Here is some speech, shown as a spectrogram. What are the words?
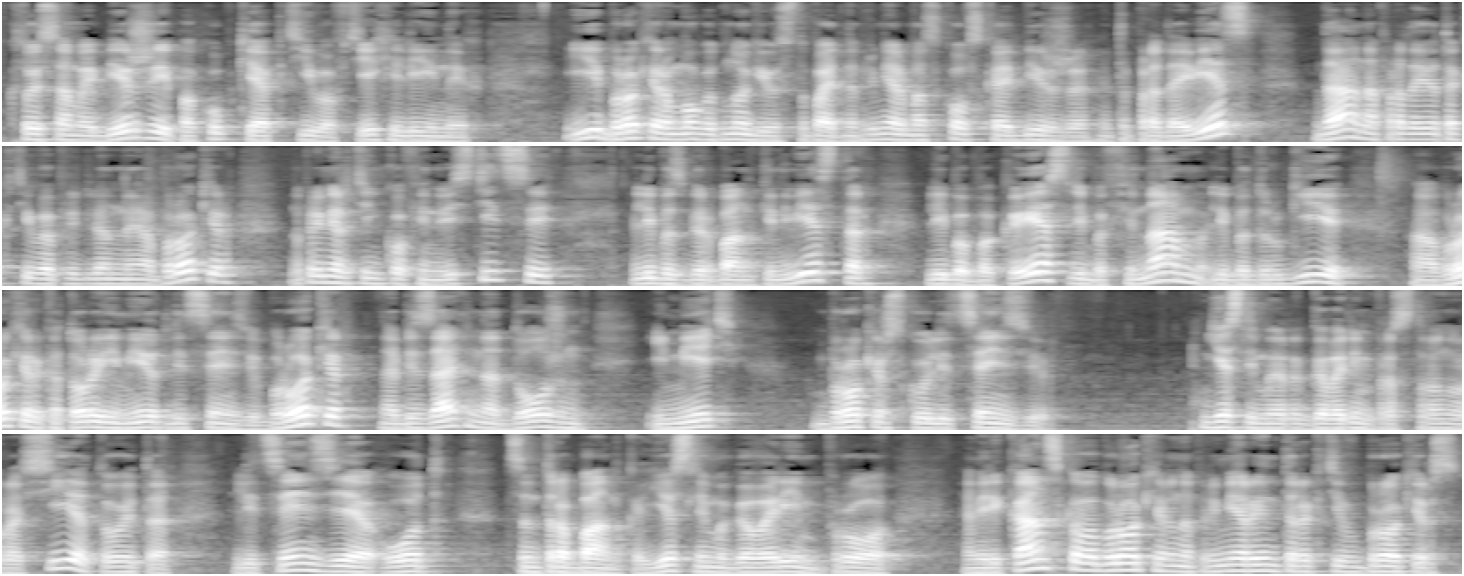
к той самой бирже и покупке активов тех или иных. И брокером могут многие выступать. Например, московская биржа – это продавец, да, она продает активы определенные, а брокер, например, Тинькофф Инвестиции, либо Сбербанк Инвестор, либо БКС, либо Финам, либо другие а, брокеры, которые имеют лицензию. Брокер обязательно должен иметь брокерскую лицензию. Если мы говорим про страну Россия, то это лицензия от Центробанка. Если мы говорим про американского брокера, например, Interactive Brokers,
